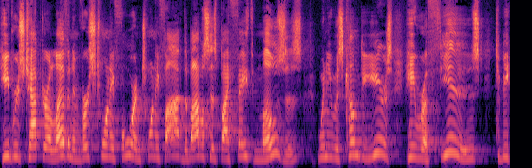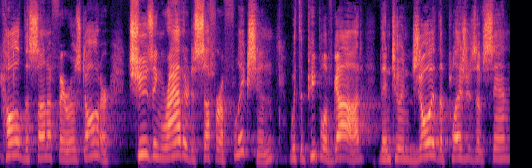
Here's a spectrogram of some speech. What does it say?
Hebrews chapter 11 and verse 24 and 25, the Bible says, By faith, Moses, when he was come to years, he refused to be called the son of Pharaoh's daughter, choosing rather to suffer affliction with the people of God than to enjoy the pleasures of sin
